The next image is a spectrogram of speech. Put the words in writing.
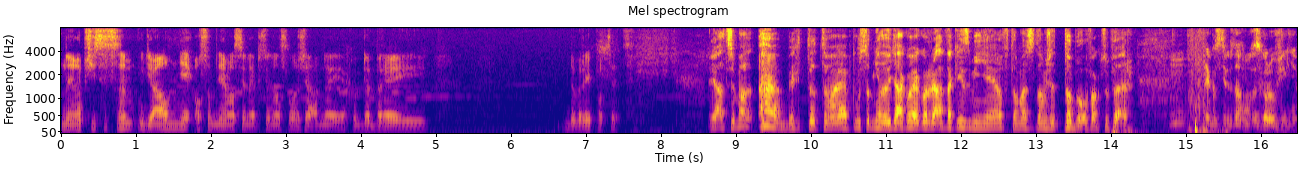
nejlepší, co jsem udělal, mě osobně vlastně nepřineslo žádný jako dobrý dobrý pocit. Já třeba bych to tvoje působní leviťáko jako rád taky zmínil v tomhle tom, že to bylo fakt super. Hm. Jako s tím tam se shodou všichni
